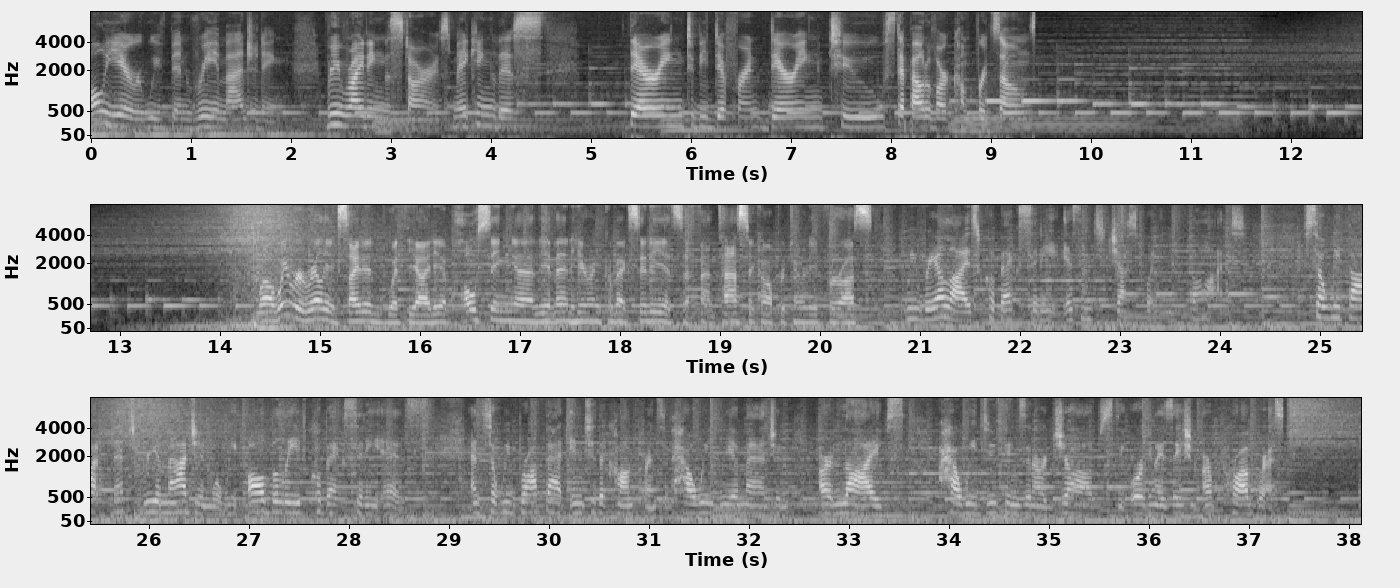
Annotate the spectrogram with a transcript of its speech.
all year we've been reimagining, rewriting the stars, making this daring to be different, daring to step out of our comfort zones. Well, we were really excited with the idea of hosting uh, the event here in Quebec City. It's a fantastic opportunity for us. We realized Quebec City isn't just what you thought. So we thought, let's reimagine what we all believe Quebec City is. And so we brought that into the conference of how we reimagine our lives, how we do things in our jobs, the organization, our progress.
